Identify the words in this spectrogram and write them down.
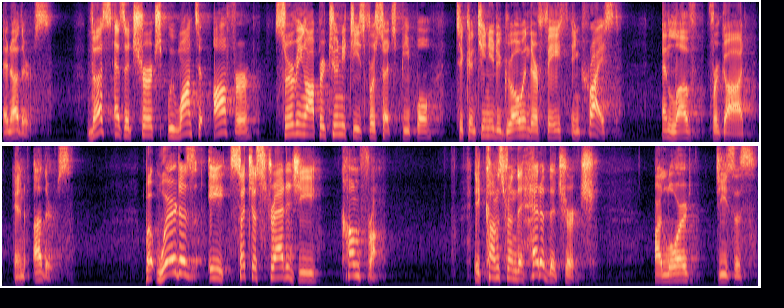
and others. Thus, as a church, we want to offer serving opportunities for such people to continue to grow in their faith in Christ and love for God and others. But where does a, such a strategy come from? It comes from the head of the church, our Lord Jesus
